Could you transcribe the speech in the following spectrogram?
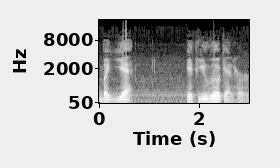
But yet, if you look at her,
